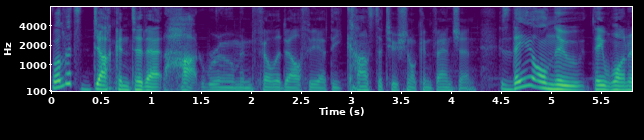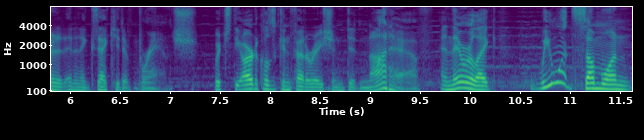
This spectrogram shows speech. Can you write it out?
Well, let's duck into that hot room in Philadelphia at the Constitutional Convention, because they all knew they wanted an executive branch, which the Articles of Confederation did not have. And they were like, we want someone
